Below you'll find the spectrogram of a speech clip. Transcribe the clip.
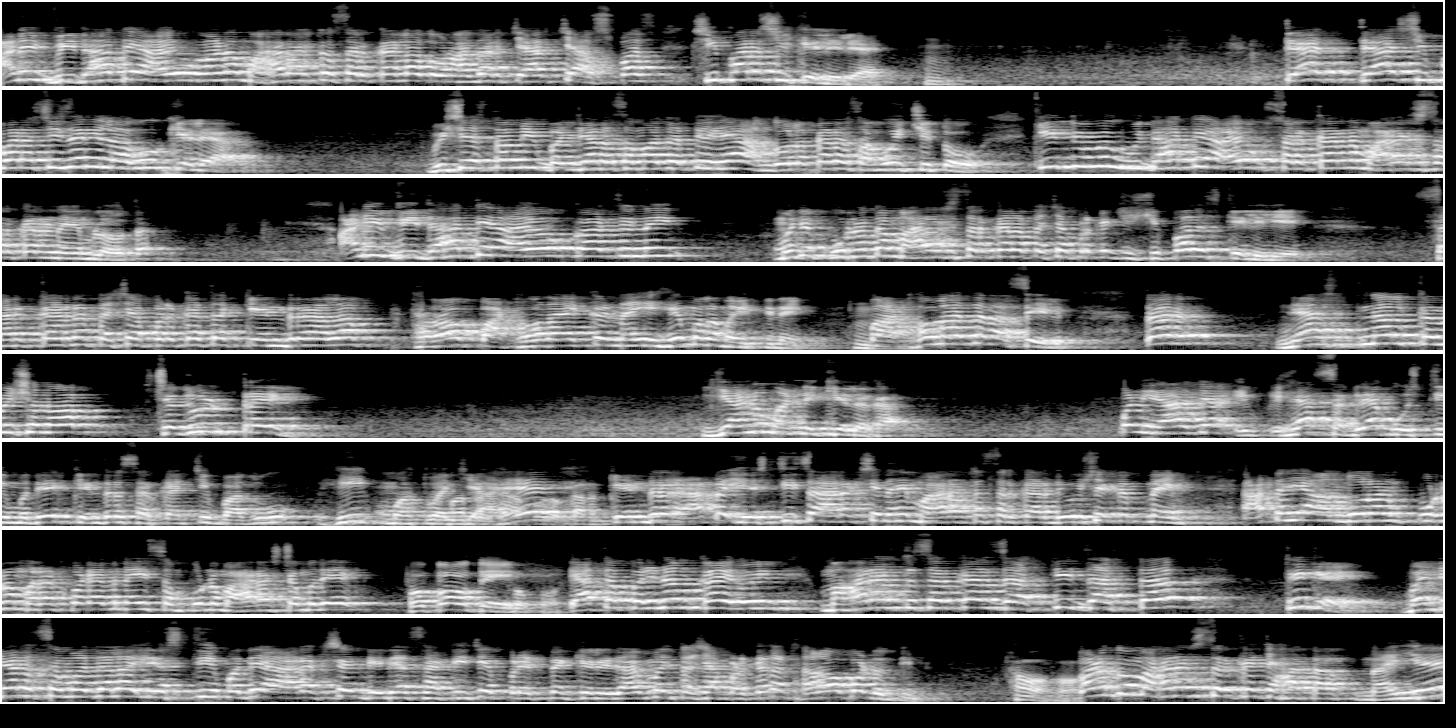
आणि विधाते आयोगानं महाराष्ट्र सरकारला दोन हजार चारच्या आसपास शिफारशी केलेल्या आहे. त्या त्या शिफारशी जरी लागू केल्या विशेषतः मी बंजारा समाजातील ह्या आंदोलकांना सांगू इच्छितो की तुम्ही विधाते आयोग सरकारनं महाराष्ट्र सरकारनं नेमलं होतं. आणि विधाते आयोगाचे नाही. म्हणजे पूर्णतः महाराष्ट्र सरकारला तशा प्रकारची शिफारस केलेली आहे. सरकारनं तशा प्रकारचा केंद्राला ठराव पाठवलाय का नाही हे मला माहिती नाही. पाठवला जर असेल तर national commission of scheduled tribe यानं मान्य केलं का? पण ह्या ज्या ह्या सगळ्या गोष्टीमध्ये केंद्र सरकारची बाजू ही महत्वाची आहे, केंद्र आता एसटीचं आरक्षण हे महाराष्ट्र सरकार देऊ शकत नाही. आता हे आंदोलन पूर्ण मराठवाड्यामध्ये नाही संपूर्ण महाराष्ट्रामध्ये फोपावते फोपावते. याचा परिणाम काय होईल? महाराष्ट्र सरकार जास्तीत जास्त ठीक आहे बंजारा समाजाला एसटी मध्ये आरक्षण देण्यासाठीचे प्रयत्न केले जावे म्हणजे तशा प्रकारचा ठराव पाठवतील हो हो. परंतु महाराष्ट्र सरकारच्या हातात नाहीये.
